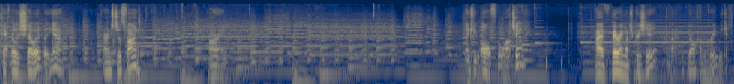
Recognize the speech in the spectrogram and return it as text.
can't really show it, but yeah, turns just fine. Thank you all for watching. I very much appreciate it, and I hope you all have a great weekend.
